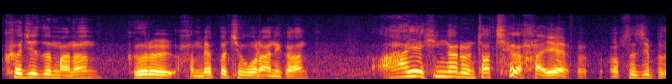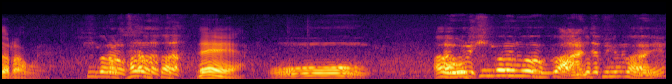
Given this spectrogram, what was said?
커지더만은 그거를 한 몇 번 치고 나니까 아예 흰가루 자체가 아예 없어지더라고요. 흰가루 사라졌다. 네, 오. 아, 원래 흰가루가 그거 안 잡히는 거 아니에요?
